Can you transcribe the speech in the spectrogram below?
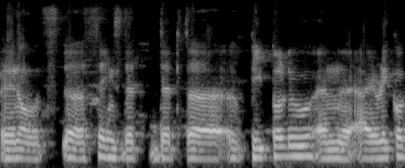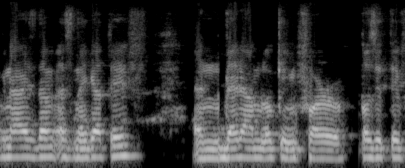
you know, uh, things that, that uh, people do and I recognize them as negative, and then I'm looking for positive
